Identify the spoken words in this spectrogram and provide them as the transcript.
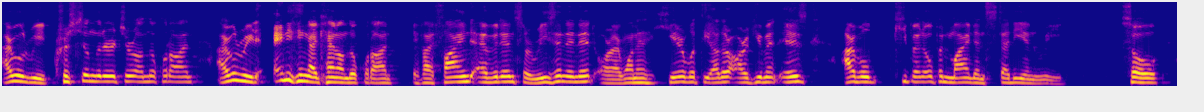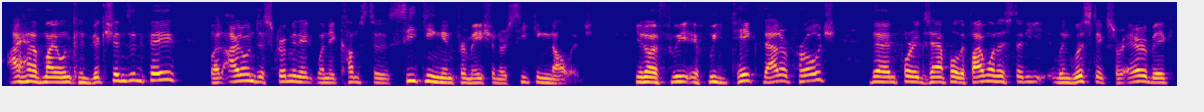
I will read Christian literature on the Quran. I will read anything I can on the Quran. If I find evidence or reason in it, or I want to hear what the other argument is, I will keep an open mind and study and read. So I have my own convictions in faith, but I don't discriminate when it comes to seeking information or seeking knowledge. You know, if we if we take that approach, then for example, if I want to study linguistics or Arabic,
